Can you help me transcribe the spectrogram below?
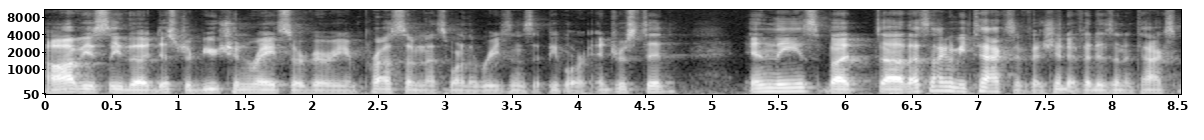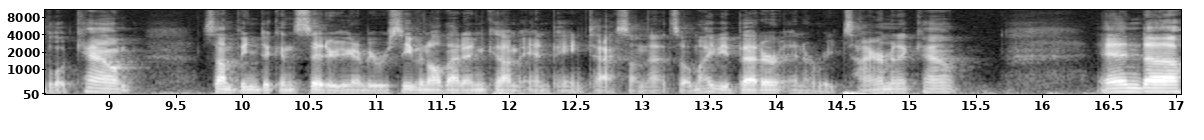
Now, obviously, the distribution rates are very impressive, and that's one of the reasons that people are interested in these, but uh, that's not going to be tax efficient if it isn't a taxable account. Something to consider. You're going to be receiving all that income and paying tax on that. So it might be better in a retirement account and uh,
